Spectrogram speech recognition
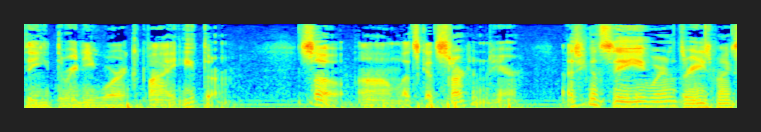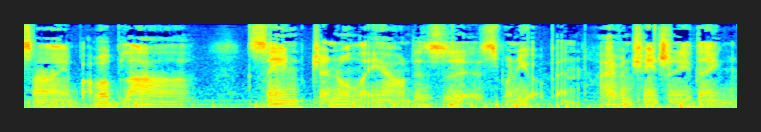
the 3D work by Etherm. So, um, let's get started here. As you can see, we're in 3ds Max 9, blah blah blah. Same general layout as it is when you open. I haven't changed anything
